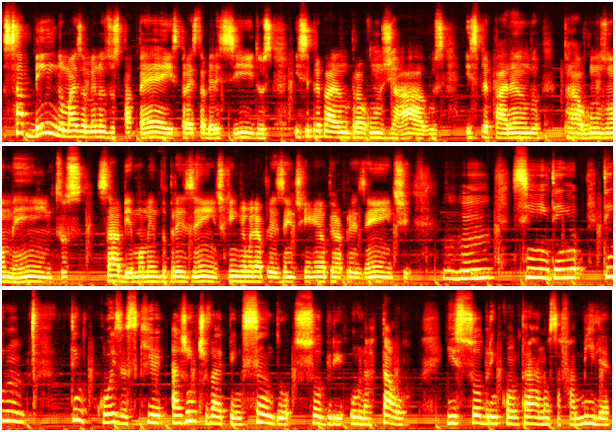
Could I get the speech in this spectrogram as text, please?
sabendo mais ou menos dos papéis pré-estabelecidos e se preparando para alguns diálogos e se preparando para alguns momentos, sabe? O momento do presente, quem é o melhor presente, quem é o pior presente. Uhum. Sim, tem, tem tem coisas que a gente vai pensando sobre o Natal e sobre encontrar a nossa família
